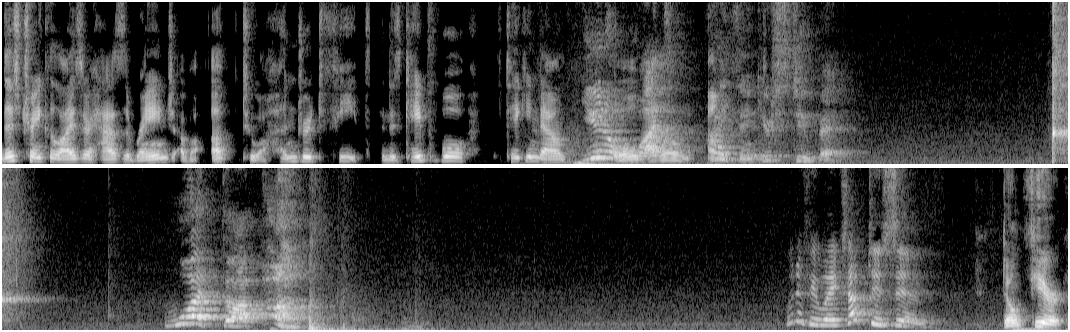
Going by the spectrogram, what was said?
This tranquilizer has the range of up to 100 feet and is capable of taking down You know full what? grown I think you're stupid. What the? Ugh. What if he wakes up too soon? Don't fear,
